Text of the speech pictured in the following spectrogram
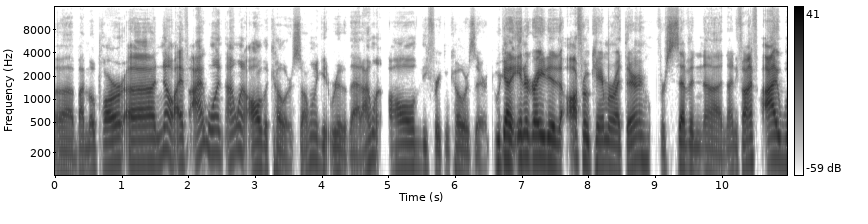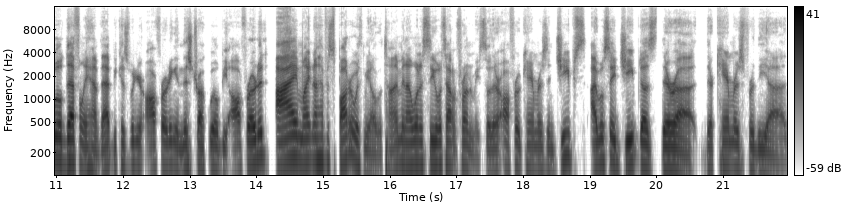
uh, by Mopar. Uh, no, I I want I want all the colors, so I want to get rid of that. I want all the freaking colors there. We got an integrated off-road camera right there for seven uh, ninety five. I will definitely have that because when you're off-roading and this truck will be off-roaded, I might not have a spotter with me all the time, and I want to see what's out in front of me. So they're off-road cameras and Jeeps. I will say Jeep does their uh their cameras for the uh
